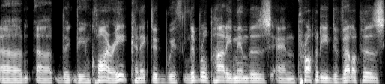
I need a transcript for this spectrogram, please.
uh, uh, the, the inquiry connected with Liberal Party members and property developers.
